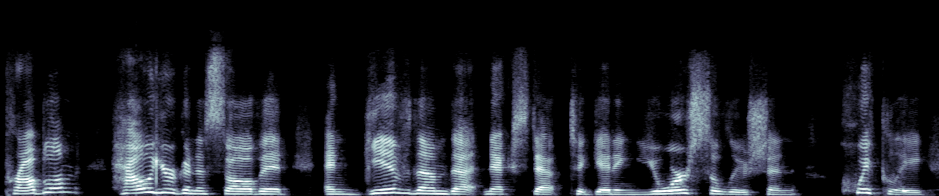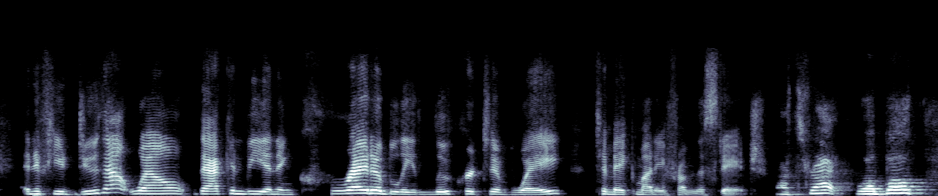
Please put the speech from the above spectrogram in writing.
problem how you're going to solve it and give them that next step to getting your solution quickly. And if you do that well, that can be an incredibly lucrative way to make money from the stage. That's right. Well, both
